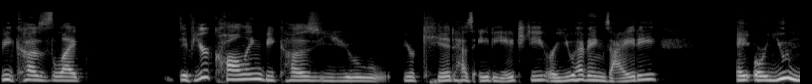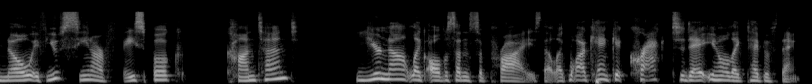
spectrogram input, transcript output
Because, like, if you're calling because you your kid has ADHD or you have anxiety, eh, or you know if you've seen our Facebook content, you're not like all of a sudden surprised that, like, well, I can't get cracked today, you know, like type of thing.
